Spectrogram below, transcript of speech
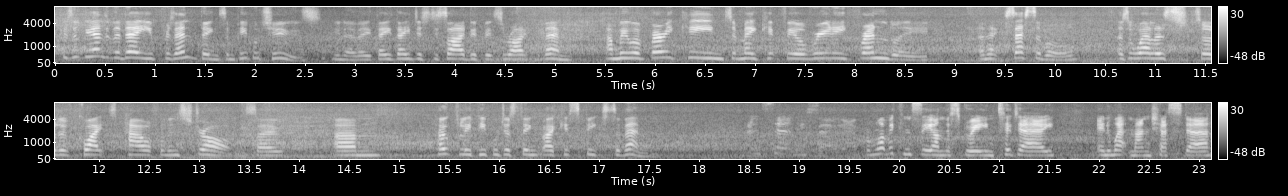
Because at the end of the day, you present things and people choose. You know, they, they, they just decide if it's right for them. And we were very keen to make it feel really friendly and accessible, as well as sort of quite powerful and strong. So, um, hopefully people just think like it speaks to them. And certainly so, yeah. From what we can see on the screen today in wet Manchester,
